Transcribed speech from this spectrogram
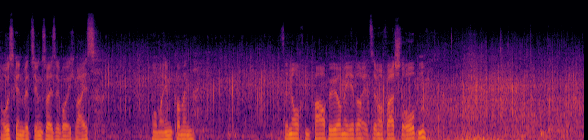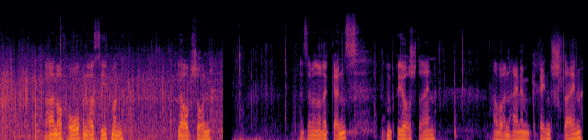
auskenne, beziehungsweise wo ich weiß, wo wir hinkommen. Es sind noch ein paar Höhenmeter, jetzt sind wir fast oben. Da noch hoch und da sieht man, glaube schon, Jetzt sind wir noch nicht ganz am Priorstein, aber an einem Grenzstein.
